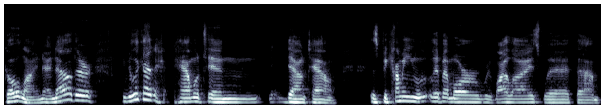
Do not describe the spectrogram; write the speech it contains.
GO line, and now they're. If you look at Hamilton downtown, is becoming a little bit more revitalized with um,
